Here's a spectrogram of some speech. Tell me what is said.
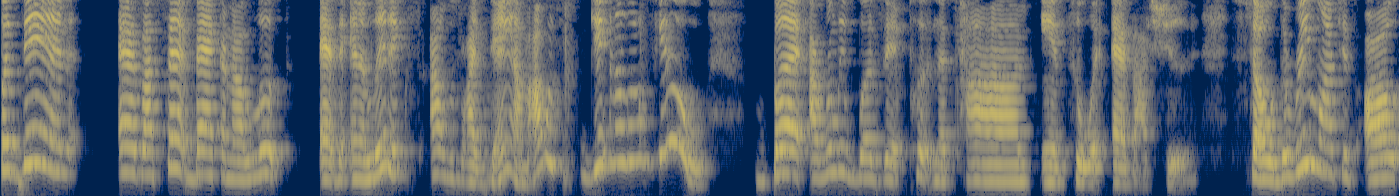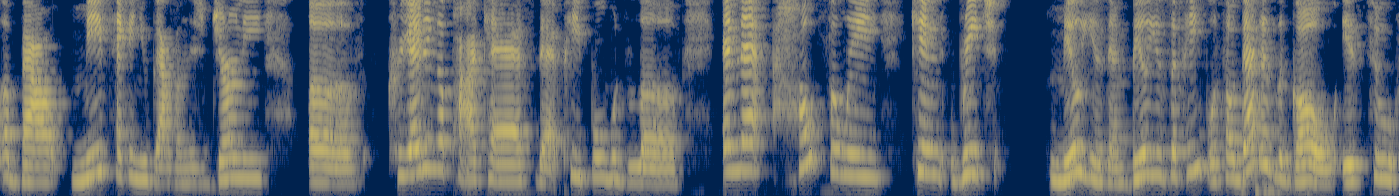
But then as I sat back and I looked at the analytics, I was like, damn, I was getting a little few. But I really wasn't putting the time into it as I should. So the relaunch is all about me taking you guys on this journey of creating a podcast that people would love and that hopefully can reach millions and billions of people. So that is the goal is to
